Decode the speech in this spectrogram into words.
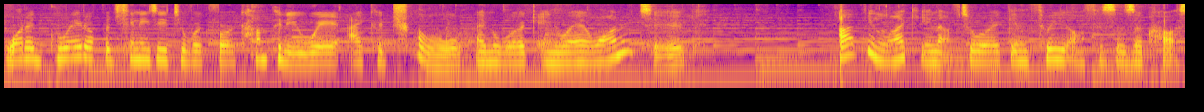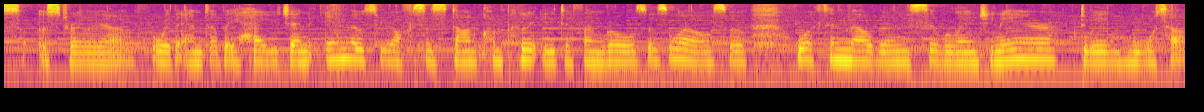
what a great opportunity to work for a company where I could travel and work anywhere I wanted to. Been lucky enough to work in three offices across Australia with MWH and in those three offices done completely different roles as well. So worked in Melbourne, civil engineer, doing water,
